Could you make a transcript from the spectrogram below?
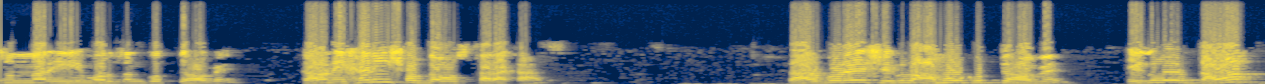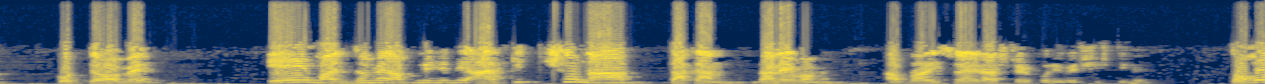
সুন্নার ইলিম অর্জন করতে হবে, কারণ এখানেই সব ব্যবস্থা রাখা আছে। তারপরে সেগুলো আমল করতে হবে, এগুলোর দাওয়াত করতে হবে। এই মাধ্যমে আপনি যদি আর কিচ্ছু না তাকান ডানে বামে, আপনার ইসলামী রাষ্ট্রের পরিবেশ সৃষ্টি হয় তখন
